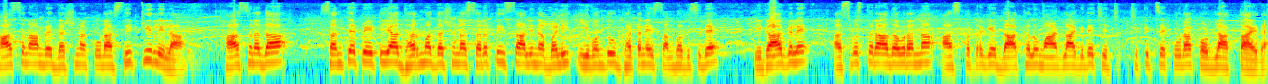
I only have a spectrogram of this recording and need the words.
ಹಾಸನಾಂಬೆ ದರ್ಶನ ಕೂಡ ಸಿಕ್ಕಿರಲಿಲ್ಲ. ಹಾಸನದ ಸಂತೆಪೇಟೆಯ ಧರ್ಮ ದರ್ಶನ ಸರತಿ ಸಾಲಿನ ಬಳಿ ಈ ಒಂದು ಘಟನೆ ಸಂಭವಿಸಿದೆ. ಈಗಾಗಲೇ ಅಸ್ವಸ್ಥರಾದವರನ್ನ ಆಸ್ಪತ್ರೆಗೆ ದಾಖಲು ಮಾಡಲಾಗಿದೆ. ಚಿಕಿತ್ಸೆ ಕೂಡ ಕೊಡಲಾಗ್ತಾ ಇದೆ.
